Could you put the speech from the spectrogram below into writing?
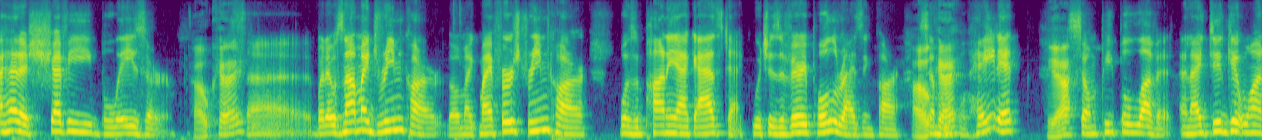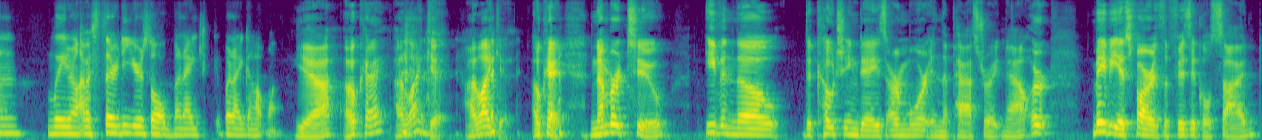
I had a Chevy Blazer. Okay. Uh, but it was not my dream car though. Like my first dream car was a Pontiac Aztek, which is a very polarizing car. Okay. Some people hate it. Yeah. Some people love it. And I did get one later on. I was 30 years old, but I but I got one. Yeah. Okay. I like it. I like it. Okay. Number two, even though the coaching days are more in the past right now, or maybe as far as the physical side,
